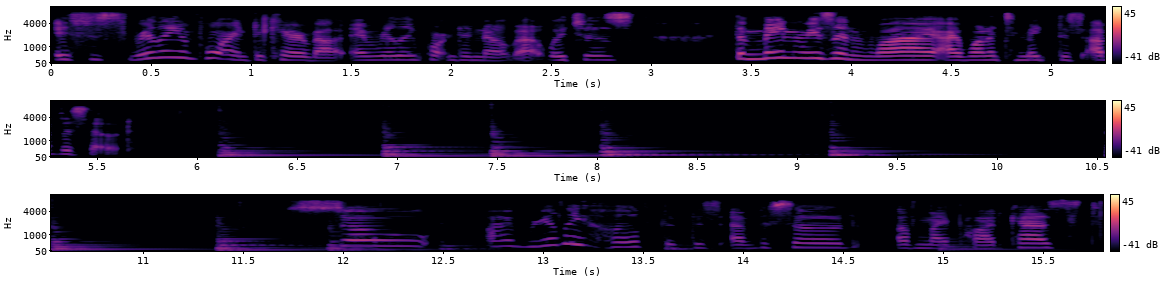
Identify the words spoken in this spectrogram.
is just really important to care about and really important to know about, which is the main reason why I wanted to make this episode. So, I really hope that this episode of my podcast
